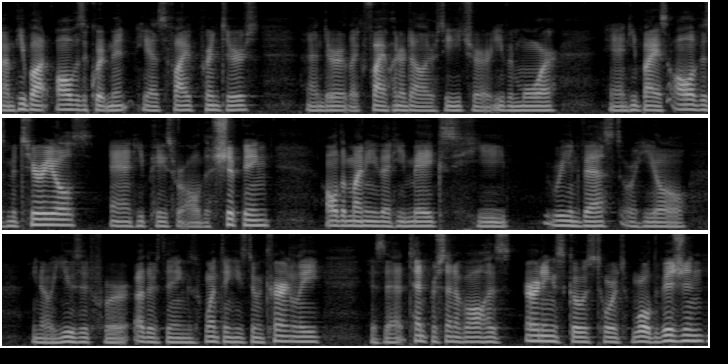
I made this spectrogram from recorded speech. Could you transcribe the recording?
um, he bought all of his equipment. He has five printers, and they're like $500 each or even more. And he buys all of his materials, and he pays for all the shipping. All the money that he makes, he reinvest or he'll, you know, use it for other things. One thing he's doing currently is that 10% of all his earnings goes towards World Vision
